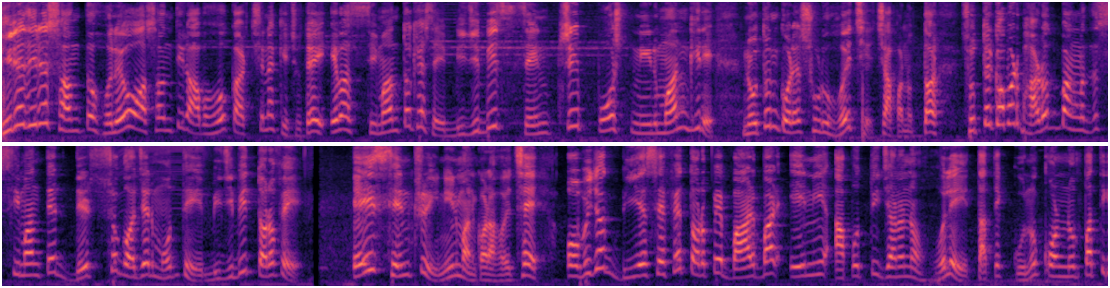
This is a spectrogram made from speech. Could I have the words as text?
ধীরে ধীরে শান্ত হলেও অশান্তির আবহ কাটছে না কিছুতেই। এবার সীমান্ত ঘেঁষে বিজিবির সেন্ট্রি পোস্ট নির্মাণ ঘিরে নতুন করে শুরু হয়েছে চাপানোত্তর। সূত্রের খবর, ভারত বাংলাদেশ সীমান্তের দেড়শো গজের মধ্যে বিজিবির তরফে এই সেন্ট্রি নির্মাণ করা হয়েছে। অভিযোগ, বিএসএফ এর তরফে বারবার এ নিয়ে আপত্তি জানানো হলে তাতে কোনো কর্ণপাতি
